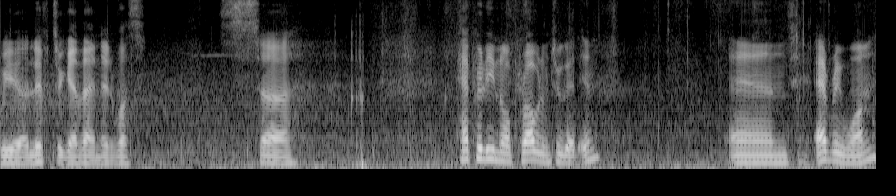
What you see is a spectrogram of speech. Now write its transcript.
we live together and it was uh, happily no problem to get in and everyone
